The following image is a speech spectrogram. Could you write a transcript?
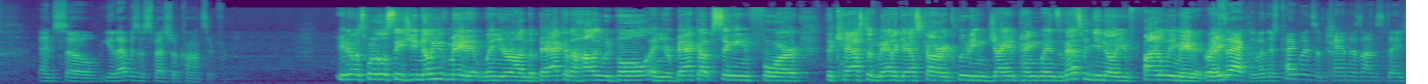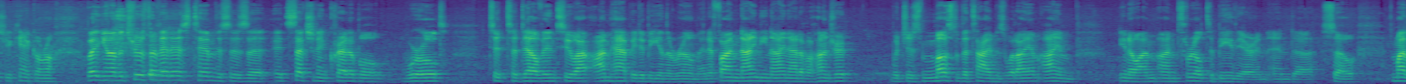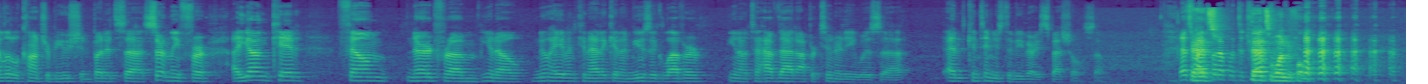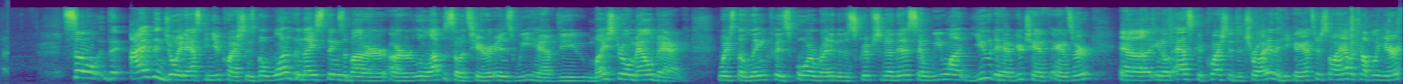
and so yeah that was a special concert for me. You know it's one of those things you know you've made it when you're on the back of the hollywood bowl and you're back up singing for the cast of madagascar including giant penguins and that's when you know you've finally made it right? Exactly. When there's penguins and pandas on stage you can't go wrong but you know the truth of it is tim this is a it's such an incredible world to, to delve into. I, am happy to be in the room. And if I'm 99 out of 100, which is most of the time is what I am, I am, you know, I'm, I'm thrilled to be there. And, and uh, so my little contribution. But it's uh, certainly for a young kid, film nerd from, you know, New Haven, Connecticut, and music lover, you know, to have that opportunity was, uh, and continues to be very special. So that's, that's why I put up with the That's wonderful. So the, I've enjoyed asking you questions, but one of the nice things about our, our little episodes here is we have the Maestro mailbag, which the link is for right in the description of this, and we want you to have your chance to answer. Uh, you know, ask a question to Troy that he can answer. So I have a couple here.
